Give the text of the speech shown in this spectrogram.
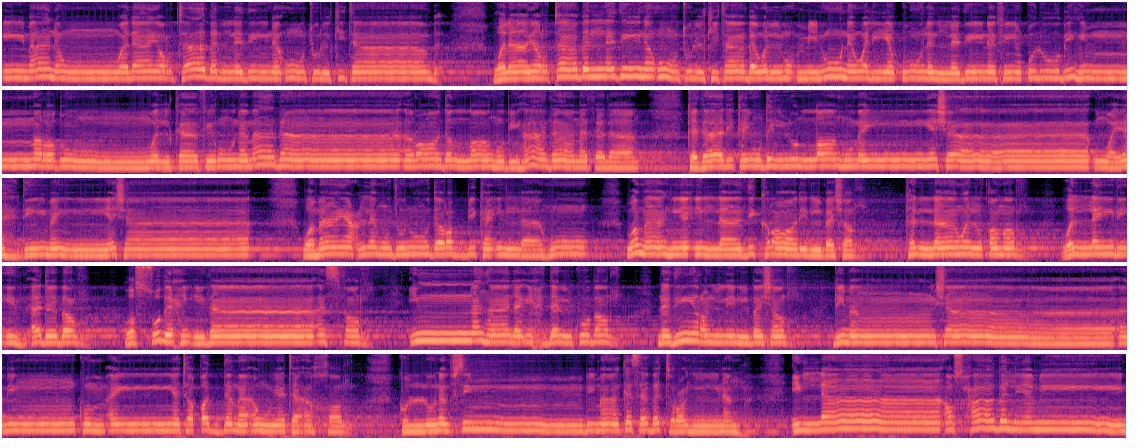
إيمانا ولا يرتاب الذين أوتوا الكتاب ولا يرتاب الذين أوتوا الكتاب والمؤمنون وليقول الذين في قلوبهم مرض والكافرون ماذا أراد الله بهذا مثلا كذلك يضل الله من يشاء ويهدي من يشاء وما يعلم جنود ربك إلا هو وما هي إلا ذكرى للبشر كلا والقمر والليل إذ أدبر والصبح إذا أسفر إنها لإحدى الكبر نذيرا للبشر لمن شاء منكم أن يتقدم أو يتأخر كل نفس بما كسبت رهينة إلا أصحاب اليمين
